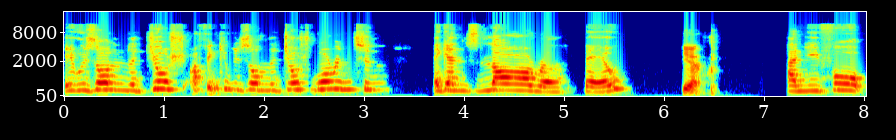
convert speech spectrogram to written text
it was on the Josh I think it was on the Josh Warrington against Lara Bill Yep. And you fought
